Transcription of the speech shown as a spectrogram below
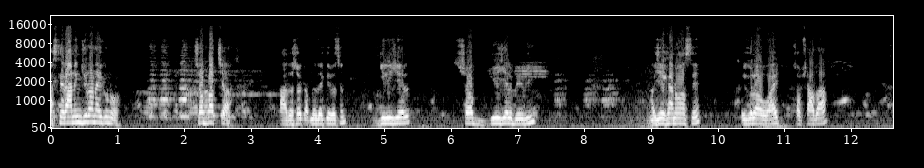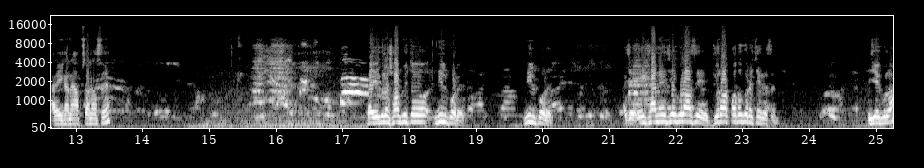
আজকে রানিং জোড়া নাই কোনো? সব বাচ্চা? আর দর্শক, আপনারা দেখতে পাচ্ছেন, গ্রিজেল, সব গ্রিজেল বেবি যে এখানেও আছে, এগুলো হোয়াইট সব সাদা। আর এখানে আফসান আছে। ভাই, এগুলো সবই তো নীল পরে। নীল পরে। আচ্ছা এখানে যেগুলো আছে, জোড়া কত করে চেয়েছেন? এই যেগুলা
